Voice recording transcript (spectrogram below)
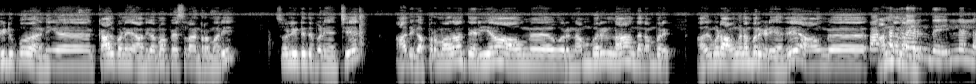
வீட்டுக்கு போவேன். நீங்க கால் பண்ணுங்க. அதுக்கப்புறமா பேசலான்ற மாதிரி சொல்லிட்டு இது பண்ணியாச்சு. அதுக்கப்புறமா தான் தெரியும் அவங்க ஒரு நம்பருன்னா அந்த நம்பரு அது கூட அவங்க நம்பர் கிடையாது. அவங்க அண்ணன் நம்பர் இருந்து இல்ல இல்ல.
